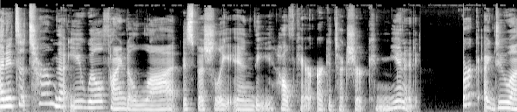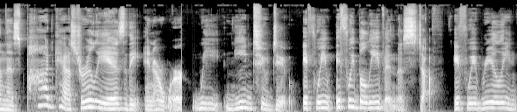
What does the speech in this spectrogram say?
And it's a term that you will find a lot, especially in the healthcare architecture community. Work I do on this podcast really is the inner work we need to do if we if we believe in this stuff. If we really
